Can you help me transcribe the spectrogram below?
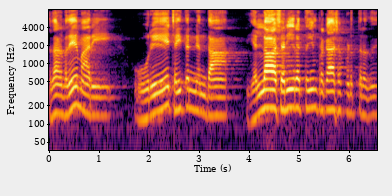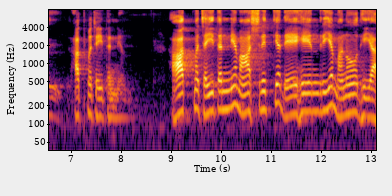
அதான் அதே மாதிரி ஒரே சைத்தன்யந்தான் எல்லா சரீரத்தையும் பிரகாசப்படுத்துறது. ஆத்ம சைத்தன்யம். ஆத்ம சைத்தன்யம் ஆசிரித்திய தேகேந்திரிய மனோதியா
